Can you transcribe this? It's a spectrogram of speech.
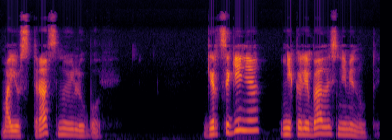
мою страстную любовь. Герцогиня не колебалась ни минуты.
